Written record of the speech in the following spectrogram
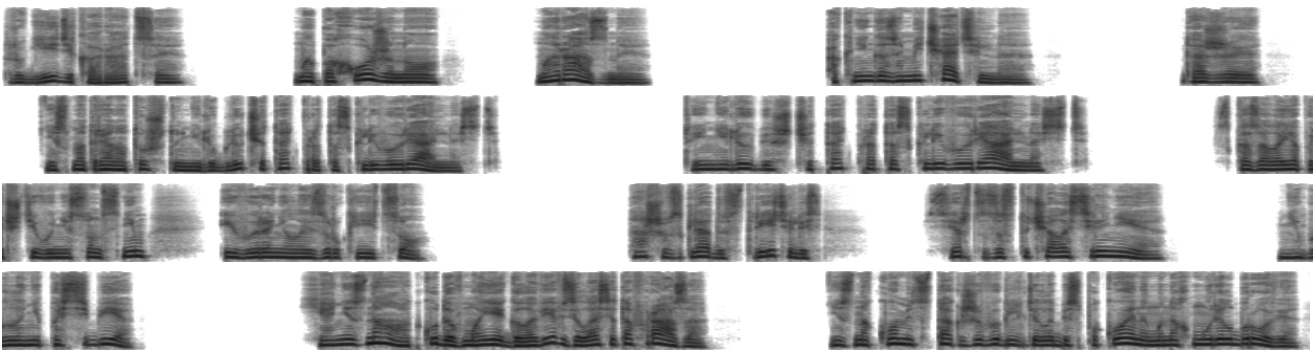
другие декорации. Мы похожи, но мы разные. А книга замечательная. Даже несмотря на то, что не люблю читать про тоскливую реальность. «Ты не любишь читать про тоскливую реальность», — сказала я почти в унисон с ним и выронила из рук яйцо. Наши взгляды встретились, сердце застучало сильнее. Мне было не по себе. Я не знала, откуда в моей голове взялась эта фраза. Незнакомец также выглядел обеспокоенным и нахмурил брови,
